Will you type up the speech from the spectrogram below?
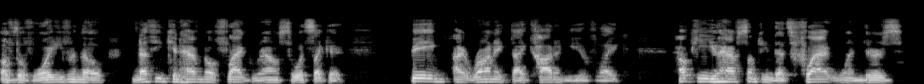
of the void, even though nothing can have no flat ground. So it's like a big ironic dichotomy of like, how can you have something that's flat when there's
